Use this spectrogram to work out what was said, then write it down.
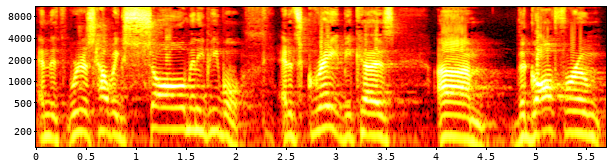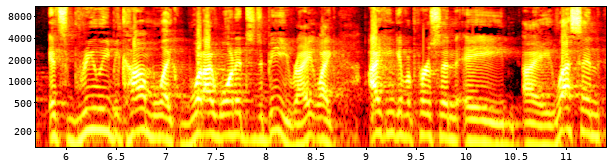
and we're just helping so many people. And it's great because um, the golf room it's really become like what I wanted it to be right? Like I can give a person a, a lesson,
